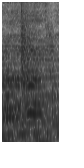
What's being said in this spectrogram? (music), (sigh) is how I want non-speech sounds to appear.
I'm.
